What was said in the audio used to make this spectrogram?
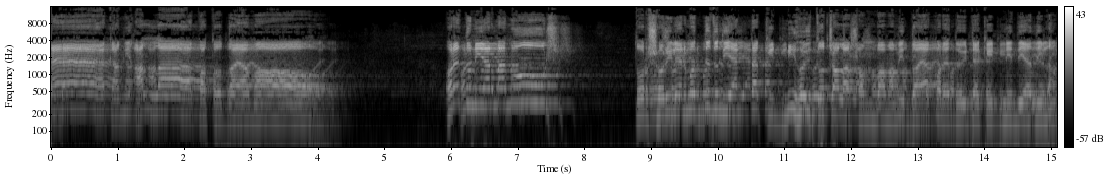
দেখ আমি আল্লাহ কত দয়াময়। ওরে দুনিয়ার মানুষ তোর শরীরের মধ্যে যদি একটা কিডনি হইতো চলা সম্ভব। আমি দয়া করে দুইটা কিডনি দিয়ে দিলাম।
